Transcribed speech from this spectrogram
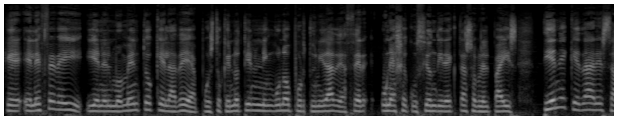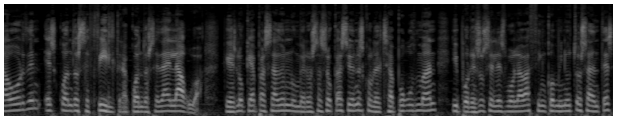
que el FBI y en el momento que la DEA, puesto que no tiene ninguna oportunidad de hacer una ejecución directa sobre el país, tiene que dar esa orden, es cuando se filtra, cuando se da el agua, que es lo que ha pasado en numerosas ocasiones con el Chapo Guzmán y por eso se les volaba cinco minutos antes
